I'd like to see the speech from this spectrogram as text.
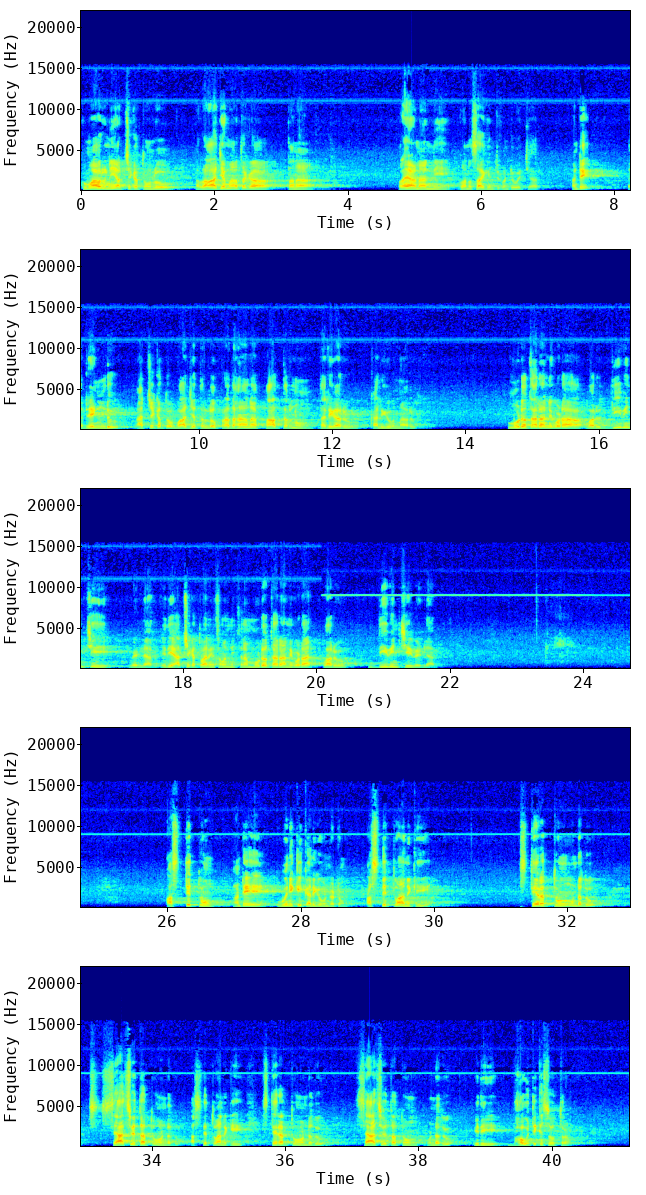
కుమారుని అర్చకత్వంలో రాజమాతగా తన ప్రయాణాన్ని కొనసాగించుకుంటూ వచ్చారు. అంటే రెండు అర్చకత్వ బాధ్యతల్లో ప్రధాన పాత్రను తల్లిగారు కలిగి ఉన్నారు. మూడో తరాన్ని కూడా వారు దీవించి వెళ్ళారు. ఇది అర్చకత్వానికి సంబంధించిన మూడో తరాన్ని కూడా వారు దీవించి వెళ్ళారు. అస్తిత్వం అంటే ఉనికి కలిగి ఉండటం. అస్తిత్వానికి స్థిరత్వం ఉండదు శాశ్వతత్వం ఉండదు. అస్తిత్వానికి స్థిరత్వం ఉండదు శాశ్వతత్వం ఉండదు. ఇది భౌతిక సూత్రం.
